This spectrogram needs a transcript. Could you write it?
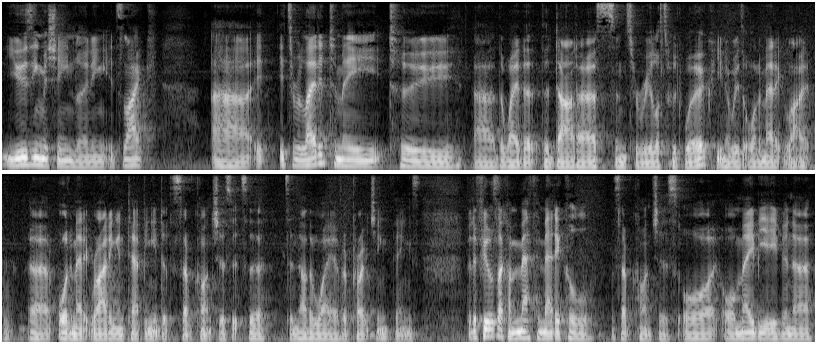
using machine learning, it's like uh, it, it's related to me to uh, the way that the Dadaists and surrealists would work. You know, with automatic light, uh, automatic writing and tapping into the subconscious. It's a it's another way of approaching things, but it feels like a mathematical subconscious, or or maybe even a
